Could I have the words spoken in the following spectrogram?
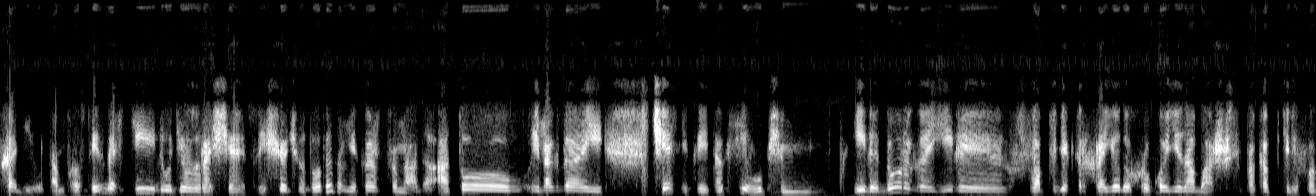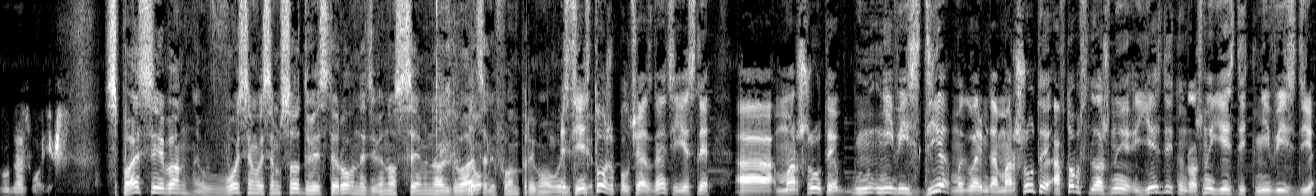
ходил. Там просто из гостей люди возвращаются, еще чего-то. Вот это, мне кажется, надо. А то иногда и частника, и такси, в общем, или дорого, или в некоторых районах рукой не добашишься, пока по телефону дозвонишься. Спасибо. 8 800 200 ровно 9702, ну, телефон прямого эфира. Здесь тоже получается, знаете, если а, маршруты не везде, мы говорим, да, маршруты, автобусы должны ездить, но должны ездить не везде.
